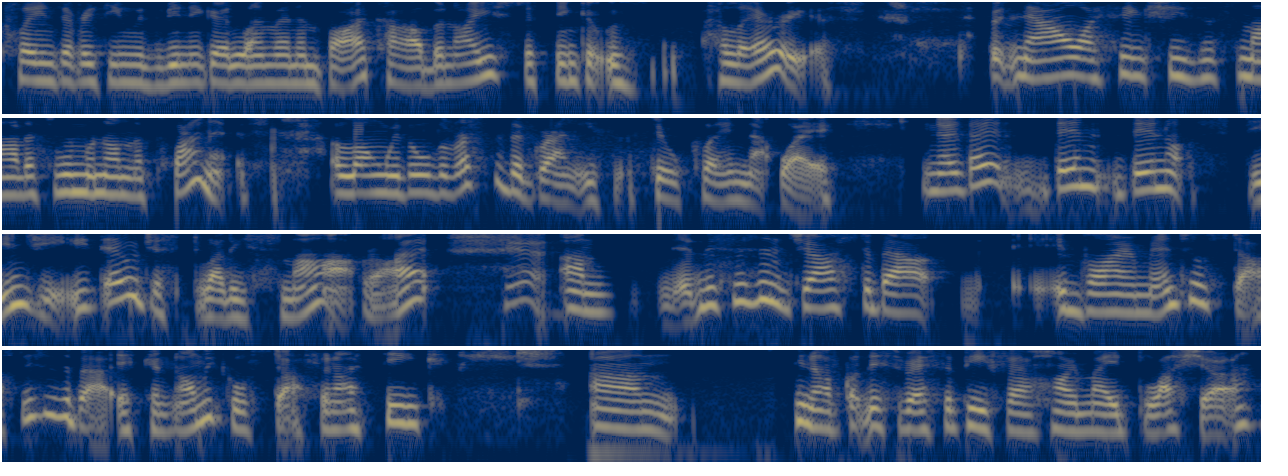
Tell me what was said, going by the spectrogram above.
cleans everything with vinegar, lemon, and bicarb. And I used to think it was hilarious. But now I think she's the smartest woman on the planet, along with all the rest of the grannies that still clean that way. You know, they they're, they're not stingy. They were just bloody smart, right? Yeah. Um, this isn't just about environmental stuff. This is about economical stuff. And I think, um, you know, I've got this recipe for homemade blusher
